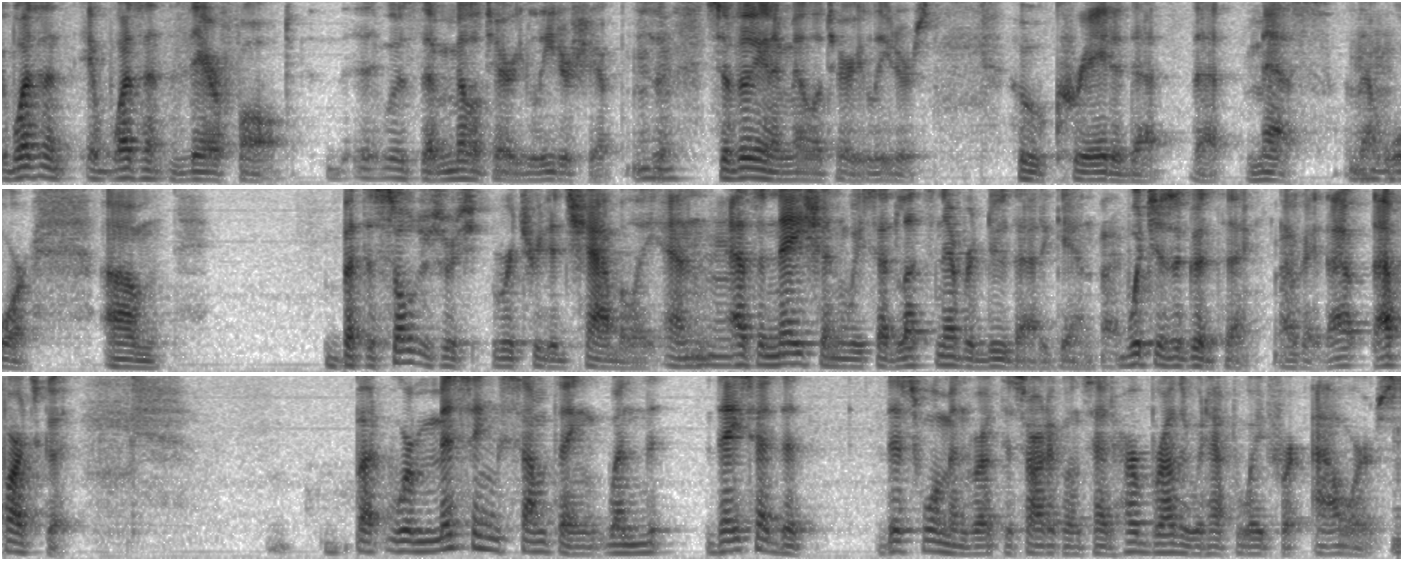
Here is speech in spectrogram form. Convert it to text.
It wasn't it wasn't their fault. It was the military leadership, mm-hmm. ci- civilian and military leaders who created that that mess, that mm-hmm. war. Um, but the soldiers were, were treated shabbily and as a nation we said let's never do that again Right. which is a good thing okay that that part's good but we're missing something when they said that this woman wrote this article and said her brother would have to wait for hours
